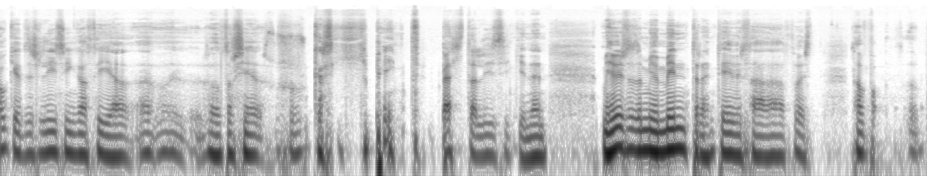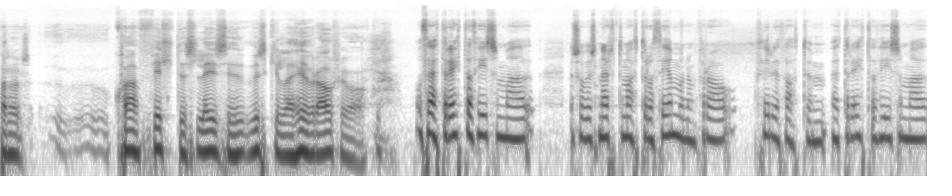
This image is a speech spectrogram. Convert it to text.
ágætis lýsing á því að, að, að það sé kannski ekki beint besta lýsingin en mér finnst þetta mjög myndrænt yfir það að þú veist, það bara hvað fylltis leysið virkilega hefur áhrif á okkur. Og þetta er eitt af því sem að, svo við snertum aftur á þemunum frá fyrir þáttum, þetta er eitt af því sem að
